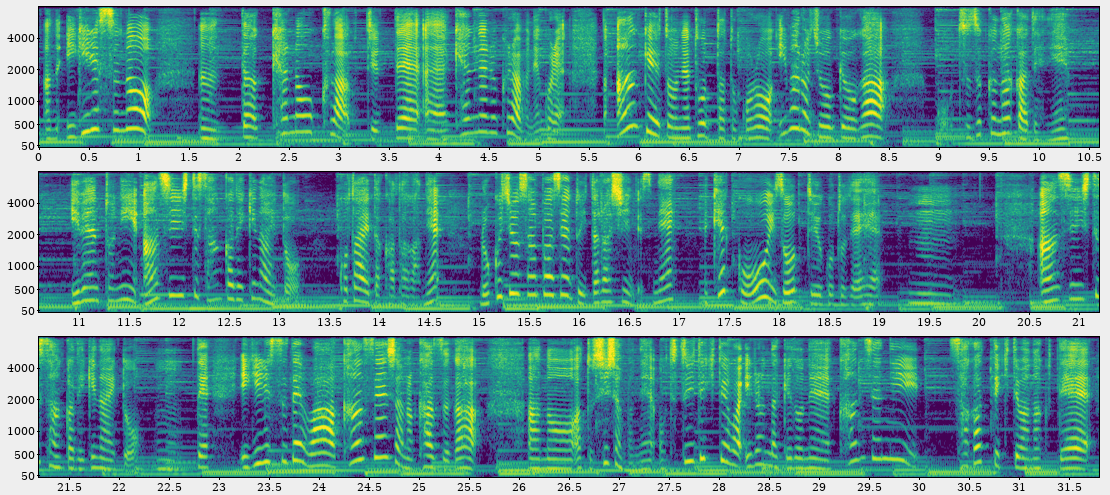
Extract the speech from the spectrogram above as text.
あのイギリスのうん、The Kennel Club って言って、えー、ケンネルクラブねこれ。アンケートをね取ったところ今の状況がこう続く中でねイベントに安心して参加できないと答えた方がね63%いたらしいんですね。結構多いぞっていうことでうん。安心して参加できないと、うん、でイギリスでは感染者の数があのあと死者もね落ち着いてきてはいるんだけどね完全に下がってきてはなくて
